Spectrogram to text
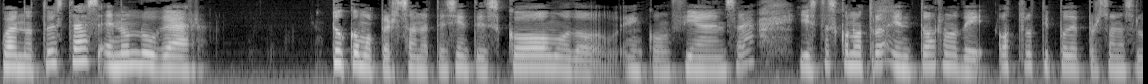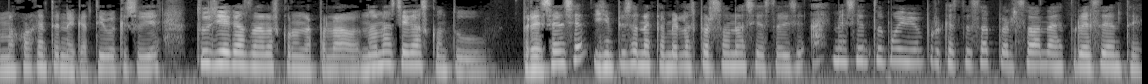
Cuando tú estás en un lugar tú como persona te sientes cómodo, en confianza y estás con otro entorno de otro tipo de personas, a lo mejor gente negativa que se oye, tú llegas nada más con una palabra, nada más llegas con tu presencia y empiezan a cambiar las personas y hasta dicen, ay, me siento muy bien porque está esa persona presente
